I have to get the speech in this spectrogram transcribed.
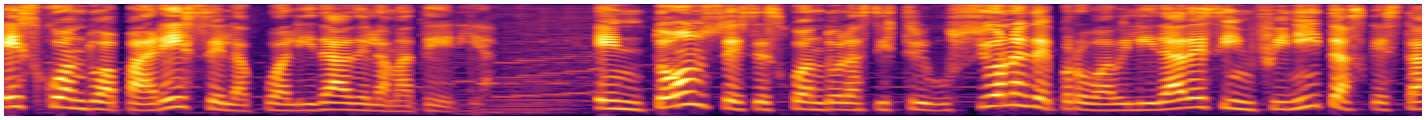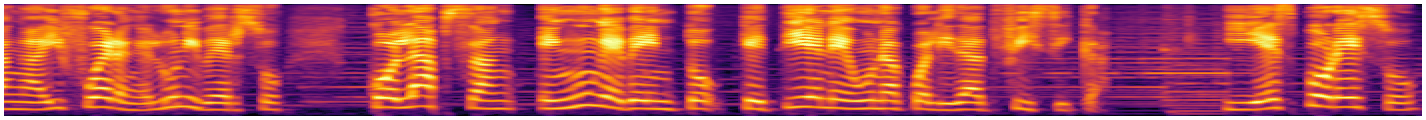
es cuando aparece la cualidad de la materia. Entonces es cuando las distribuciones de probabilidades infinitas que están ahí fuera en el universo colapsan en un evento que tiene una cualidad física. Y es por eso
